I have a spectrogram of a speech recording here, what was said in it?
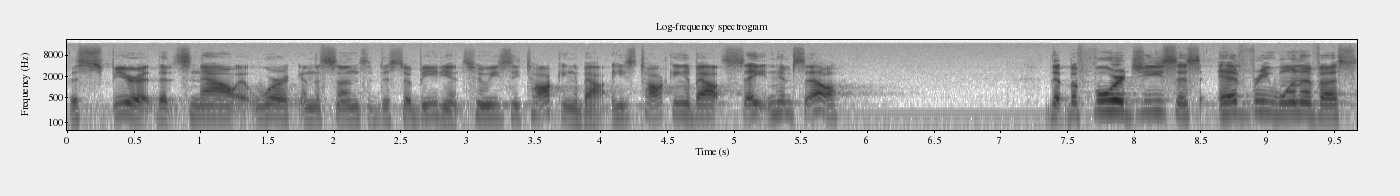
the spirit that's now at work in the sons of disobedience. Who is he talking about? He's talking about Satan himself that before Jesus, every one of us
